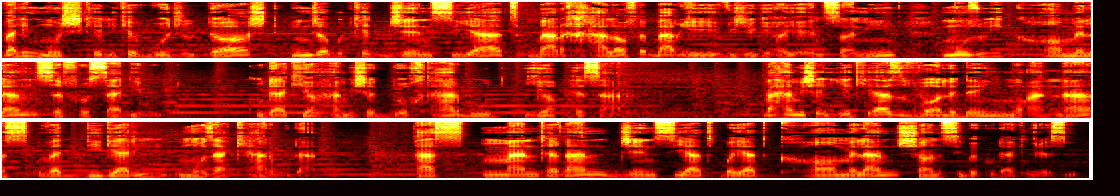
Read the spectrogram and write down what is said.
ولی مشکلی که وجود داشت اینجا بود که جنسیت برخلاف بقیه ویژگی های انسانی موضوعی کاملا صفر و صدی بود. کودک یا همیشه دختر بود یا پسر. و همیشه یکی از والدین معنس و دیگری مذکر بودند. پس منطقا جنسیت باید کاملا شانسی به کودک می رسید.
